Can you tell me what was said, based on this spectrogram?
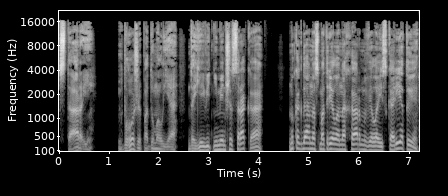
старой. «Боже», — подумал я, — «да ей ведь не меньше сорока». Но когда она смотрела на Хармвелла из кареты,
